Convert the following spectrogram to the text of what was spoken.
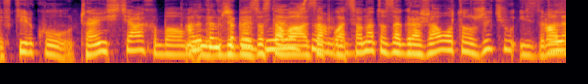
y, w kilku częściach, bo Ale ten gdyby została zapłacona, to zagrażało to życiu i zdrowiu ale,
